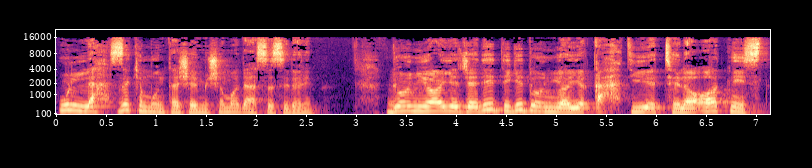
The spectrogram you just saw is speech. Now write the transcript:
اون لحظه که منتشر میشه ما دسترسی داریم. دنیای جدید دیگه دنیای قحطی اطلاعات نیست.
